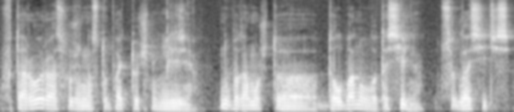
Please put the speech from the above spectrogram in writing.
второй раз уже наступать точно нельзя. Ну, потому что долбанул это сильно, согласитесь.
